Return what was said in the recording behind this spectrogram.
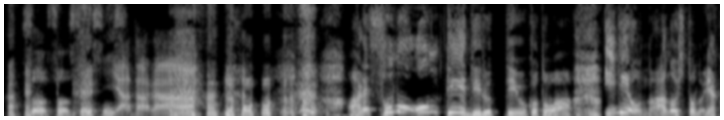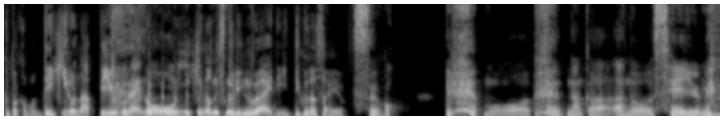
そうそうそうそう。嫌だなぁあのあれ、その音程出るっていうことは、イデオンのあの人の役とかもできるなっていうぐらいの音域の作り具合で言ってくださいよ。すごい。もう、なんか、あの、声優目指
